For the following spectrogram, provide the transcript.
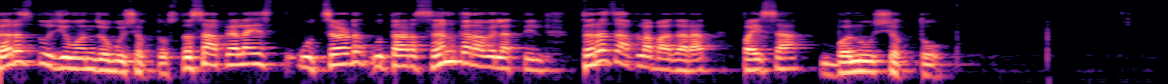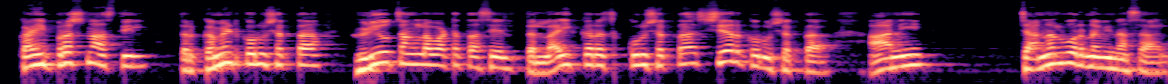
तरच तू जीवन जगू शकतोस. तसं आपल्याला हे उचढ उतार सहन करावे लागतील. तरच आपला बाजारात पैसा बनू शकतो. काही प्रश्न असतील? तर कमेंट करू शकता. व्हिडिओ चांगला वाटत असेल तर लाईक कर करू शकता शेअर करू शकता. आणि चॅनलवर नवीन असाल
